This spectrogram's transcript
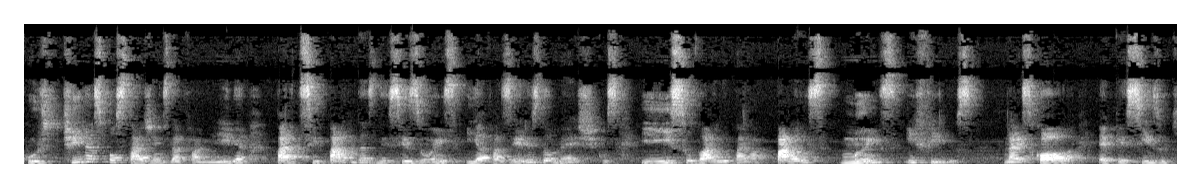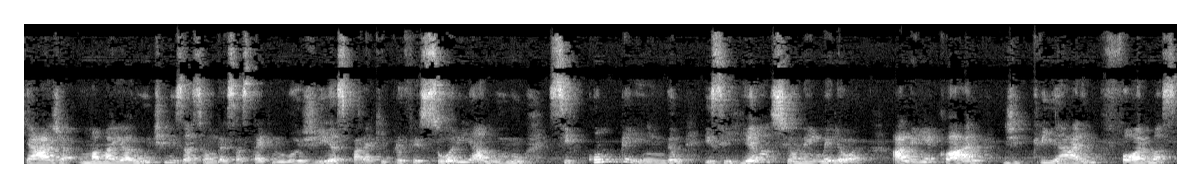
curtir as postagens da família, participar das decisões e afazeres domésticos, e isso vale para pais, mães e filhos. Na escola, é preciso que haja uma maior utilização dessas tecnologias para que professor e aluno se compreendam e se relacionem melhor, além, é claro, de criarem formas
